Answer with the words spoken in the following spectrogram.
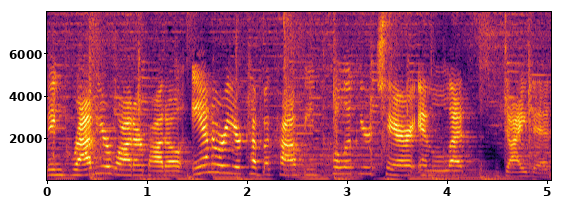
then grab your water bottle and or your cup of coffee, pull up your chair and let's dive in.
